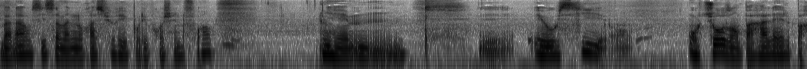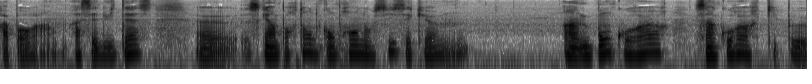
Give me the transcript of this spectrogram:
bah là aussi ça va nous rassurer pour les prochaines fois. Et, et, aussi, autre chose en parallèle par rapport à, cette vitesse, euh, ce qui est important de comprendre aussi, c'est que un bon coureur, c'est un coureur qui peut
